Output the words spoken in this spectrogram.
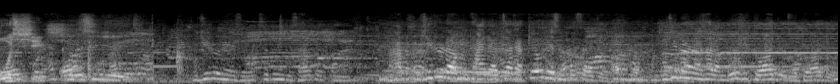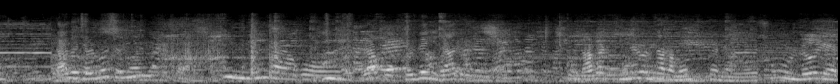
옷이. 옷이 부지런해서 어쩌든지 살겠구나. 아 부지런하면 다 여자라 깨어내서 못 살지 부지런한 사람 무엇이 도와주고 도와주고 나도 젊어서 힘들어하고 그래갖고 골뱅이 다 들어오는 나같이 이런 사람 없을 거냐고. 스물네에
